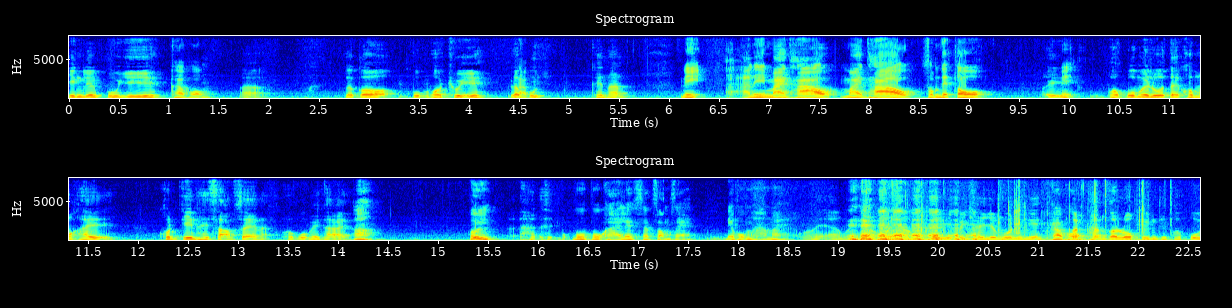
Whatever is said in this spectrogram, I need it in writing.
ริง ๆ เรียนปูยีครับผม อ่าแล้วก็ปู่พ่อฉุยแล้วครับ ปู่แค่นั้นนี่อันนี้ไม้เท้าไม้เท้าสมเด็จโต ไอ้นี่ พ่อปู่ไม่รู้แต่เขามาให้คนจีนให้สามแสนอะพ่อปู่ไม่ขาย อะเฮ้ย ปู่ปู่ขายเลยสักสองแสนเดี๋ยวผมหามาให้ไม่เอาไม่เอาไม่เอาไอ้ไม่ใช่อย่างงู้นอย่างงี้ครับผมก็ท่านก็โลกลิงที่พ่อปู่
